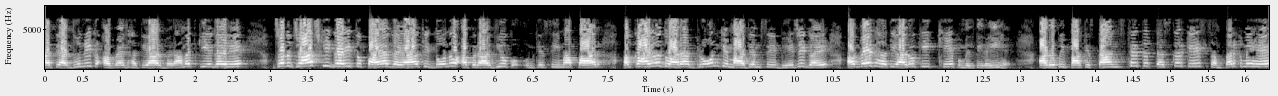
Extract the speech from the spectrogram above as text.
अत्याधुनिक अवैध हथियार बरामद किए गए हैं। जब जाँच की गई तो पाया गया कि दोनों अपराधियों को उनके सीमा पार अकायों द्वारा ड्रोन के माध्यम से भेजे गए अवैध हथियारों की खेप मिलती रही है। आरोपी पाकिस्तान स्थित तस्कर के संपर्क में है,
